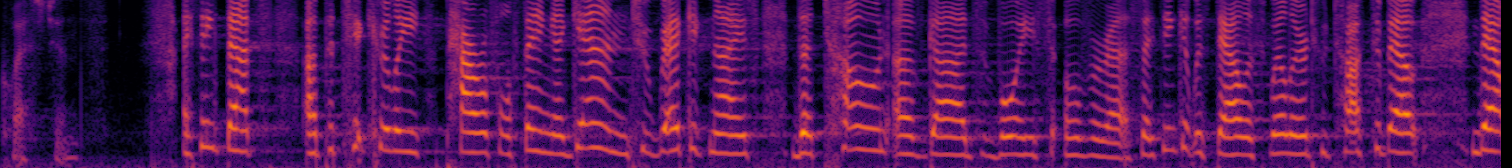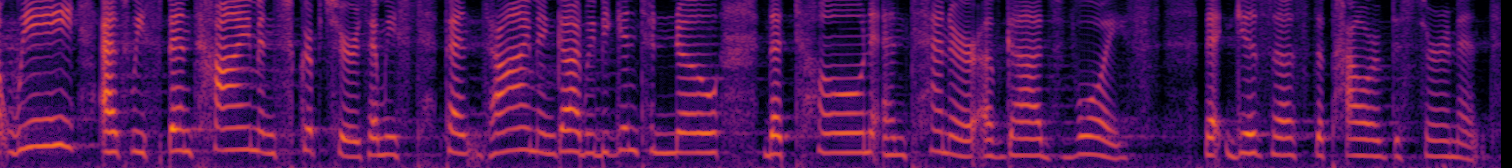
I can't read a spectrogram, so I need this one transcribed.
questions. I think that's a particularly powerful thing, again, to recognize the tone of God's voice over us. I think it was Dallas Willard who talked about that we, as we spend time in scriptures and we spend time in God, we begin to know the tone and tenor of God's voice that gives us the power of discernment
